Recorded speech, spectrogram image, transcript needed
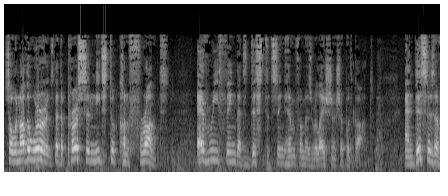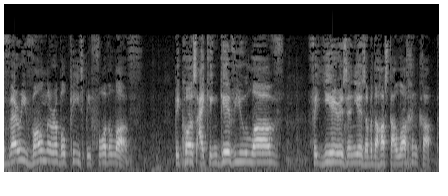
So, in other words, that the person needs to confront everything that's distancing him from his relationship with God. And this is a very vulnerable piece before the love. Because I can give you love for years and years, but the hostile lochin cup.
